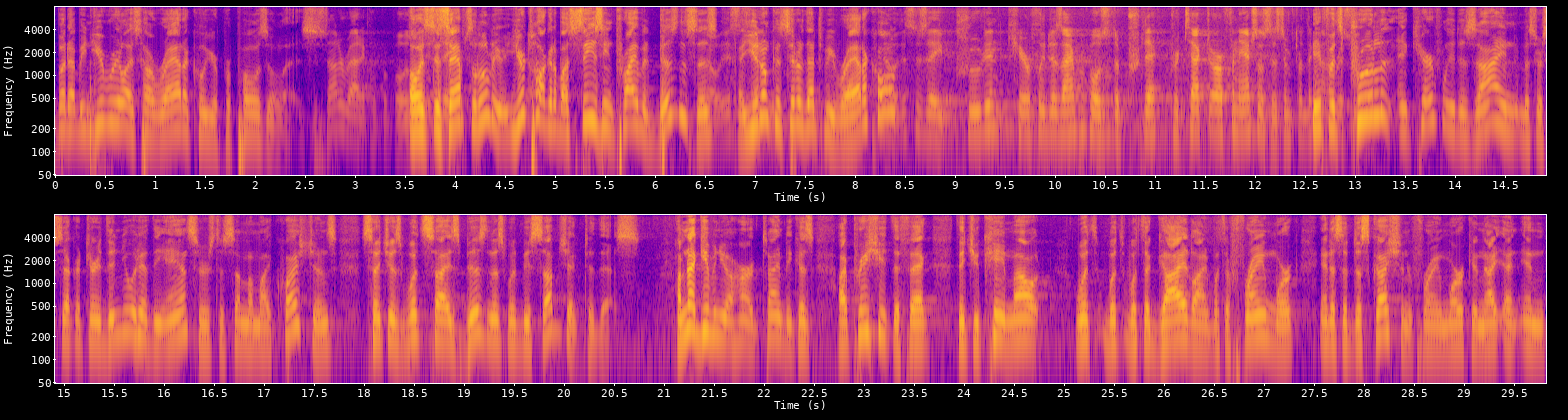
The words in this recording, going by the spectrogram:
but I mean, you realize how radical your proposal is. It's not a radical proposal. Oh, it's, it's a- absolutely. You're talking about seizing private businesses, No, and you a- don't consider that to be radical? No, this is a prudent, carefully designed proposal to protect, protect our financial system from the If of it's prudent and carefully designed, Mr. Secretary, then you would have the answers to some of my questions, such as what size business would be subject to this. I'm not giving you a hard time because I appreciate the fact that you came out with, with, with a guideline, with a framework, and it's a discussion framework, and, I, and, and,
